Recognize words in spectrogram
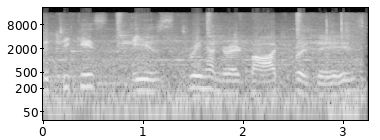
The ticket is 300 baht per day.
